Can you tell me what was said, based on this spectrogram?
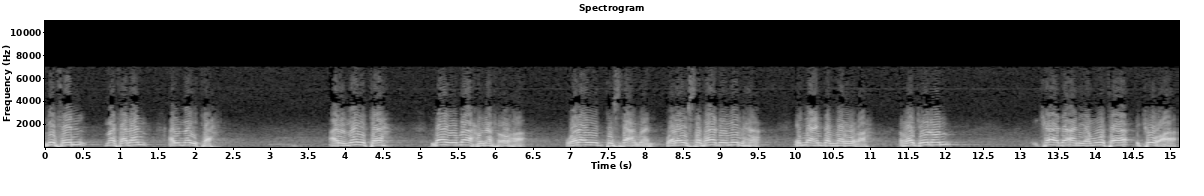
مثل مثلا الميتة. الميتة لا يباح نفعها ولا تستعمل ولا يستفاد منها إلا عند الضرورة. رجل كاد أن يموت جوعا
